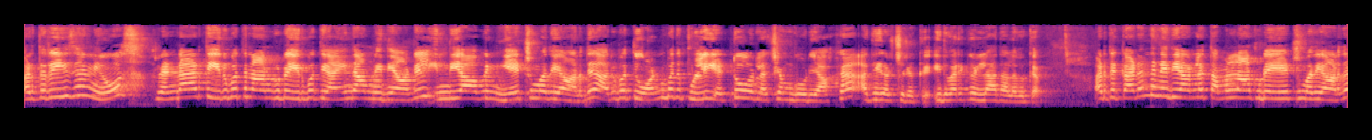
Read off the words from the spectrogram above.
அடுத்த ரீசன் நியூஸ் ரெண்டாயிரத்தி இருபத்தி நான்கு டு இருபத்தி ஐந்தாம் நிதியாண்டில் இந்தியாவின் ஏற்றுமதியானது அறுபத்தி ஒன்பது புள்ளி எட்டு ஒரு லட்சம் கோடியாக அதிகரிச்சிருக்கு. இது வரைக்கும் இல்லாத அளவுக்கு. அடுத்து கடந்த நிதியாண்டில் தமிழ்நாட்டுடைய ஏற்றுமதியானது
